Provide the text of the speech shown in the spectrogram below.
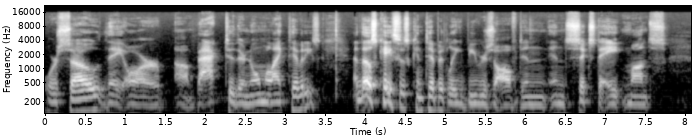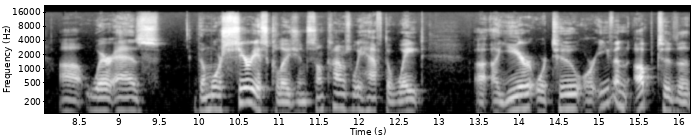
or so, they are uh, back to their normal activities. And those cases can typically be resolved in, in six to eight months. Uh, whereas the more serious collisions, sometimes we have to wait uh, a year or two, or even up to the,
